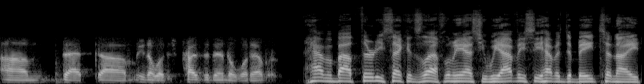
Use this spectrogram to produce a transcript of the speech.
um, that um, you know whether it's president or whatever. Have about thirty seconds left. Let me ask you. We obviously have a debate tonight.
